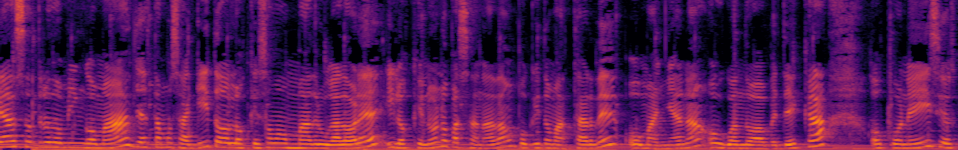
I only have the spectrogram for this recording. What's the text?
Días, otro domingo más. Ya estamos aquí, todos los que somos madrugadores y los que no, no pasa nada, un poquito más tarde o mañana o cuando os apetezca, os ponéis y os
